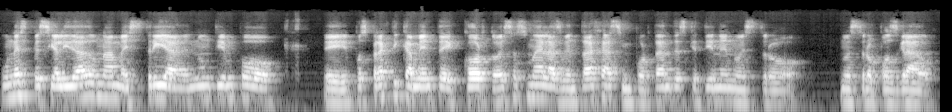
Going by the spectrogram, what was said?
una especialidad, una maestría en un tiempo eh, pues prácticamente corto. Esa es una de las ventajas importantes que tiene nuestro, nuestro posgrado.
